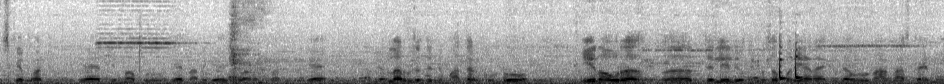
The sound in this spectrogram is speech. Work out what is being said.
ಎಚ್ ಕೆ ಪಾಟೀಲ್ರಿಗೆ ತಿಮ್ಮಾಪುರವ್ರಿಗೆ ನನಗೆ, ಶಿವಾನಂದ ಪಾಟೀಲ್ರಿಗೆ ಎಲ್ಲರ ಜೊತೆ ನೀವು ಮಾತಾಡಿಕೊಂಡು, ಏನು ಅವರ ತಲೆಯಲ್ಲಿ ಒಂದು ದಿವಸ ಪರಿಹಾರ. ಯಾಕಂದರೆ ಅವರು ನಾನು ಲಾಸ್ಟ್ ಟೈಮು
